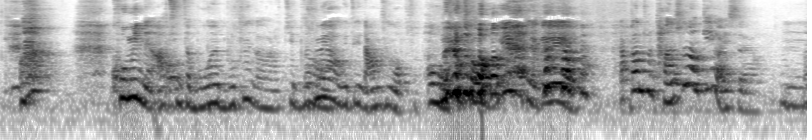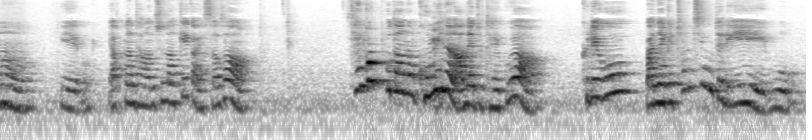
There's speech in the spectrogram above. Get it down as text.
고민해. 아 진짜 뭐 무슨 생각을 했지? 무슨 어. 생각하고 있더니 아무 생각 없어. 어, 그렇죠. 얘도 되게 약간 좀 단순한 끼가 있어요. 음. 어, 얘도 약간 단순한 끼가 있어서 생각보다는 고민은 안 해도 되고요. 그리고 만약에 천칭들이 뭐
